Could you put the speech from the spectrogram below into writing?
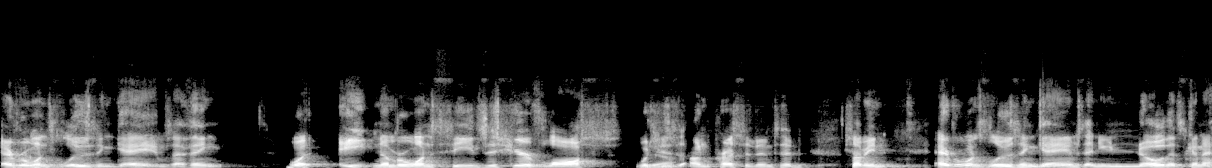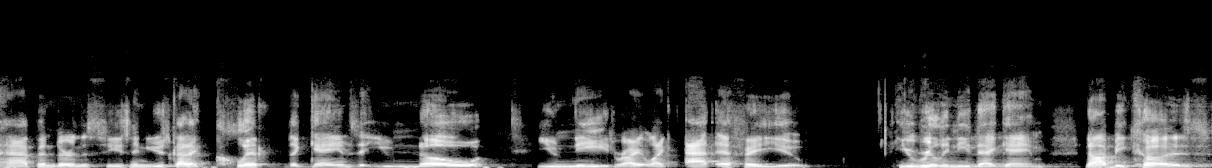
Everyone's losing games. I think what eight number one seeds this year have lost, which yeah. is unprecedented. So I mean, everyone's losing games, and you know that's going to happen during the season. You just got to clip the games that you know you need, right? Like at FAU, you really need that game, not because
